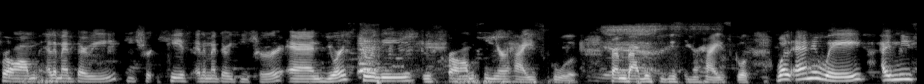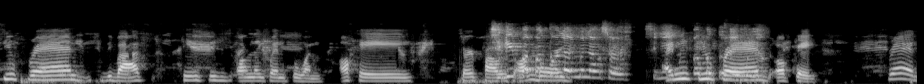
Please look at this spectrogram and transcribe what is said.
from elementary teacher. He is elementary teacher, and yours truly is from senior high school, from Baguio Yes. City Senior High School. Well, anyway, I miss you, friend. Di ba? Since this is online kwentuhan. Okay. Sir Pao Sige, is on board. mo lang, sir. Sige, I miss you, friend. Okay. Friend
